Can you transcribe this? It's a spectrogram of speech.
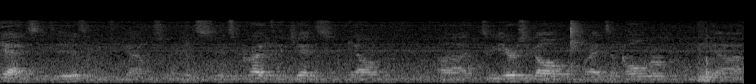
Yeah, it's, it is a goofy accomplishment. It's, it's a credit to the kids, you know. Uh, two years ago, when I took over, the, uh,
